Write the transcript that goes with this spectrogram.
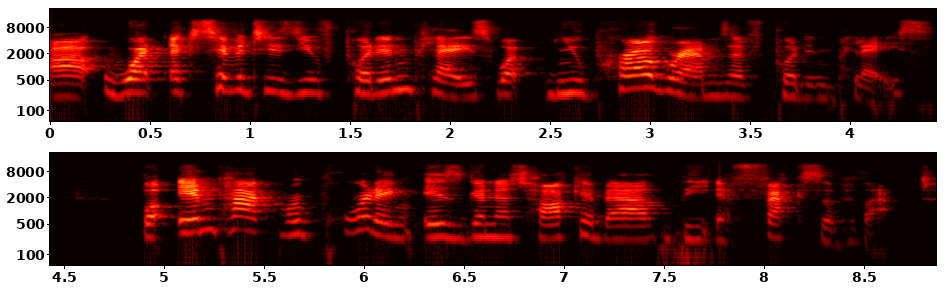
uh, what activities you've put in place, what new programs have put in place. But impact reporting is going to talk about the effects of that.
